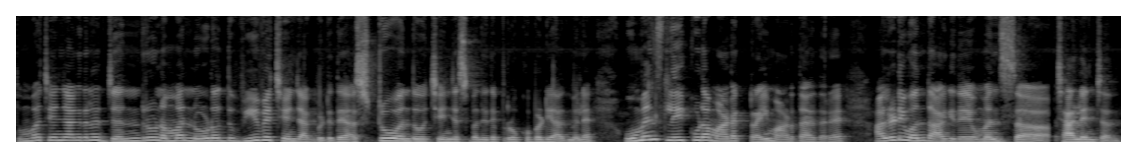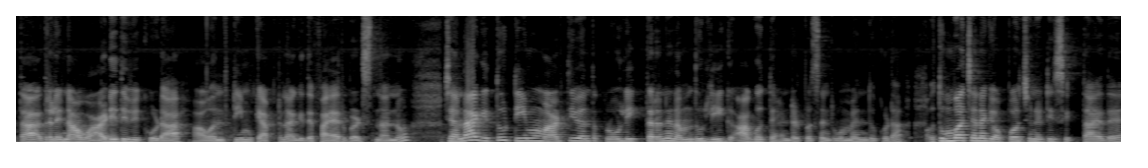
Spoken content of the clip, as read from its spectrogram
ತುಂಬ ಚೇಂಜ್ ಆಗಿದೆ ಅಂದರೆ ಜನರು ನಮ್ಮನ್ನು ನೋಡೋದು ವ್ಯೂವೇ ಚೇಂಜ್ ಆಗಿಬಿಟ್ಟಿದೆ. ಅಷ್ಟು ಒಂದು ಚೇಂಜಸ್ ಬಂದಿದೆ. ಪ್ರೊ ಕಬಡ್ಡಿ ಆದಮೇಲೆ ವುಮೆನ್ಸ್ ಲೀಗ್ ಕೂಡ ಮಾಡೋಕ್ಕೆ ಟ್ರೈ ಮಾಡ್ತಾ ಇದ್ದಾರೆ ಆಲ್ರೆಡಿ ಒಂದು ಆಗಿದೆ ವುಮೆನ್ಸ್ ಚಾಲೆಂಜ್ ಅಂತ. ಅದರಲ್ಲಿ ನಾವು ಆಡಿದೀವಿ ಕೂಡ. ಆ ಒಂದು ಟೀಮ್ ಕ್ಯಾಪ್ಟನ್ ಆಗಿದೆ ಫೈರ್ ಬರ್ಡ್ಸ್ ನಾನು. ಚೆನ್ನಾಗಿತ್ತು. ಟೀಮ್ ಮಾಡ್ತೀವಿ ಅಂತ ಪ್ರೋ ಲೀಗ್ ತರನೇ ನಮ್ದು ಲೀಗ್ ಆಗುತ್ತೆ ಹಂಡ್ರೆಡ್ ಪರ್ಸೆಂಟ್ ವುಮೆನ್ದು ಕೂಡ. ತುಂಬಾ ಚೆನ್ನಾಗಿ ಅಪರ್ಚುನಿಟಿ ಸಿಗ್ತಾ ಇದೆ.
